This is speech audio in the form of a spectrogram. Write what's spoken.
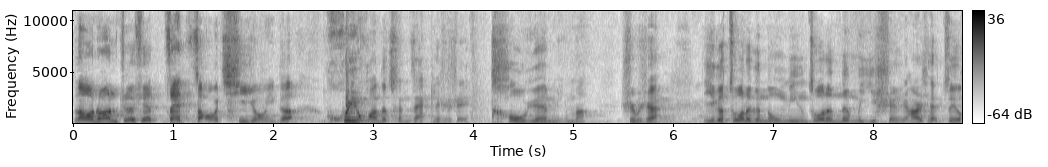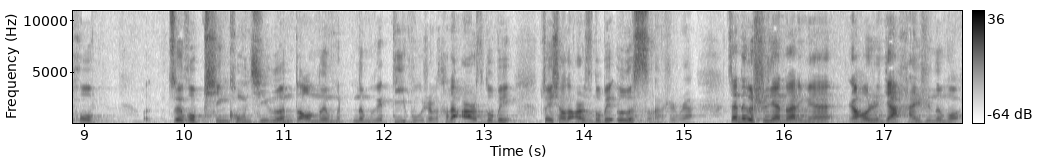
老庄哲学在早期有一个辉煌的存在，那是谁？陶渊明嘛，是不是？一个做了个农民，做了那么一生，而且最后。最后贫困饥饿到那么那么个地步，是吧？他的儿子都被最小的儿子都被饿死了，是不是？在那个时间段里面，然后人家还是那么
